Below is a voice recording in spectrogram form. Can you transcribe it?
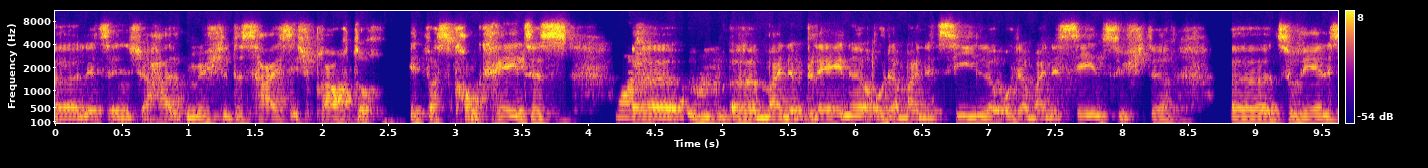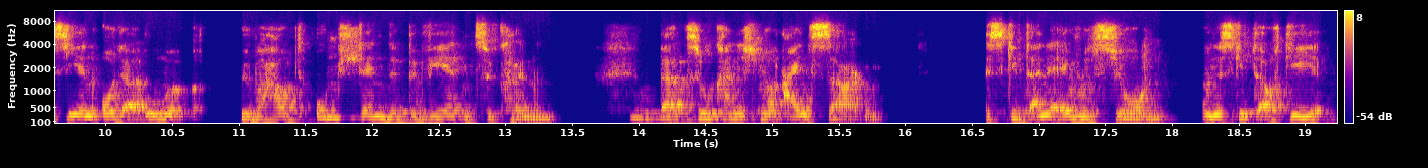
äh, letztendlich erhalten möchte. Das heißt, ich brauche doch etwas Konkretes, ja. äh, um äh, meine Pläne oder meine Ziele oder meine Sehnsüchte äh, zu realisieren oder um überhaupt Umstände bewerten zu können. Mhm. Dazu kann ich nur eins sagen. Es gibt eine Evolution und es gibt auch die,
